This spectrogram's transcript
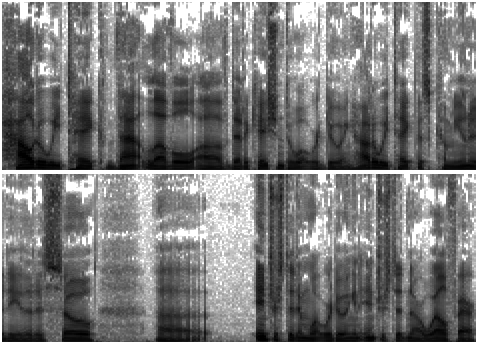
how do we take that level of dedication to what we're doing? How do we take this community that is so uh, interested in what we're doing and interested in our welfare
